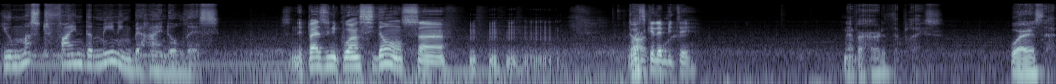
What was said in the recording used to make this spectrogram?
You must find the meaning behind all this. Ce n'est pas une coïncidence. hein. Où est-ce qu'elle habitait Never heard of the place. Where is that?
